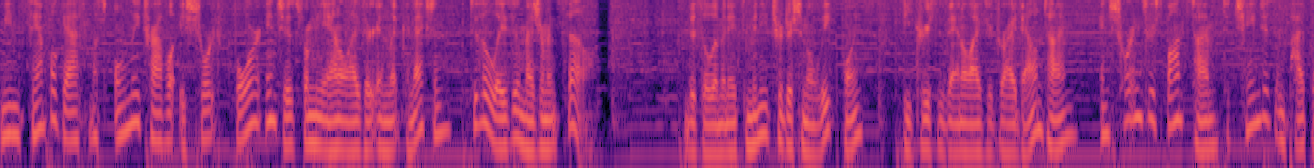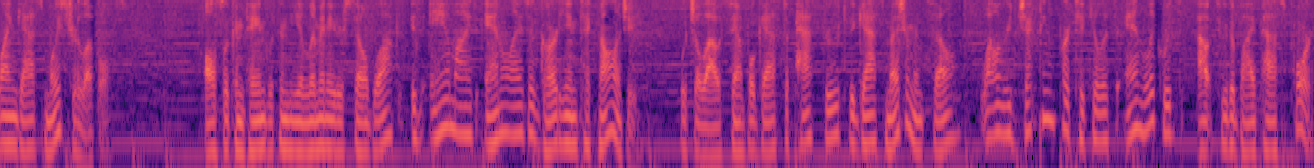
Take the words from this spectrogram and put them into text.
means sample gas must only travel a short 4 inches from the analyzer inlet connection to the laser measurement cell. This eliminates many traditional leak points, decreases analyzer dry down time, and shortens response time to changes in pipeline gas moisture levels. Also contained within the eliminator cell block is AMI's Analyzer Guardian technology, which allows sample gas to pass through to the gas measurement cell while rejecting particulates and liquids out through the bypass port.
